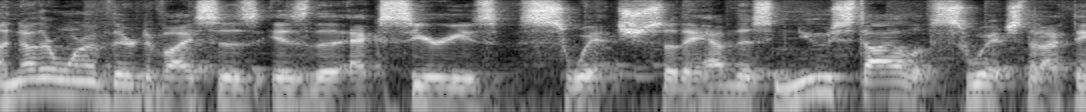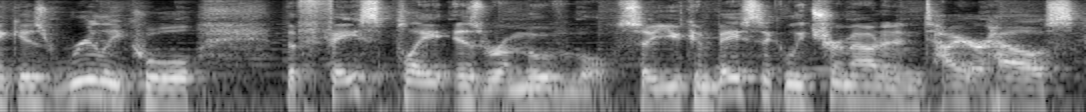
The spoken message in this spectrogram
Another one of their devices is the X Series switch. So they have this new style of switch that I think is really cool. The faceplate is removable. So you can basically trim out an entire house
